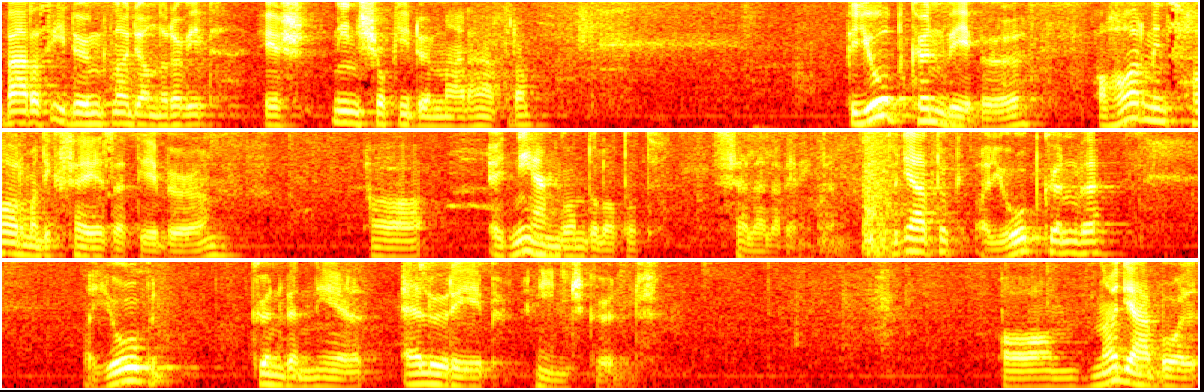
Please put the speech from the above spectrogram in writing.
bár az időnk nagyon rövid, és nincs sok időm már hátra, Jobb könyvéből, a 33. fejezetéből a, egy néhány gondolatot felelevenítem. Tudjátok, a Jobb könyve, a Jobb könyvennél előrébb nincs könyv. A, nagyjából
